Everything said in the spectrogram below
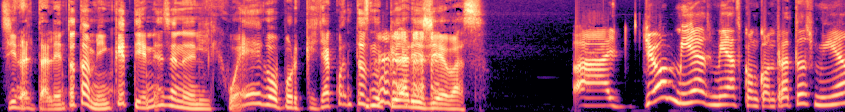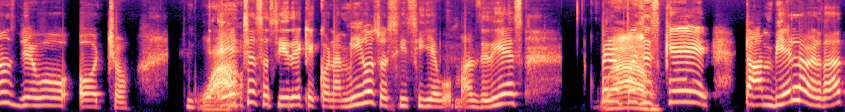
sino el talento también que tienes en el juego, porque ya cuántas nucleares llevas. yo mías, mías, con contratos míos llevo ocho. Hechas así de que con amigos o así sí llevo más de diez. Pero pues es que también la verdad,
